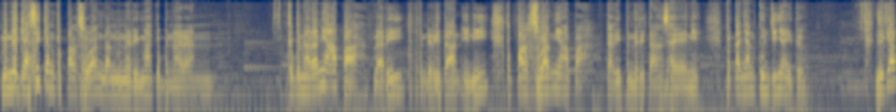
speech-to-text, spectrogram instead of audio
menegasikan kepalsuan dan menerima kebenaran. Kebenarannya apa dari penderitaan ini? Kepalsuannya apa dari penderitaan saya ini? Pertanyaan kuncinya itu. Jika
